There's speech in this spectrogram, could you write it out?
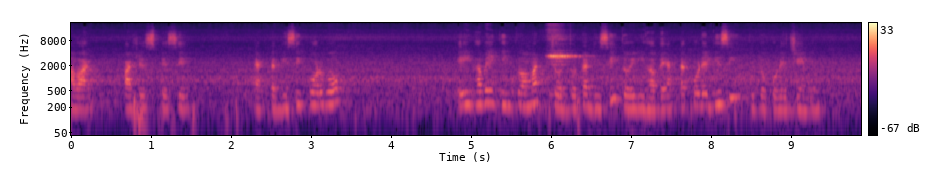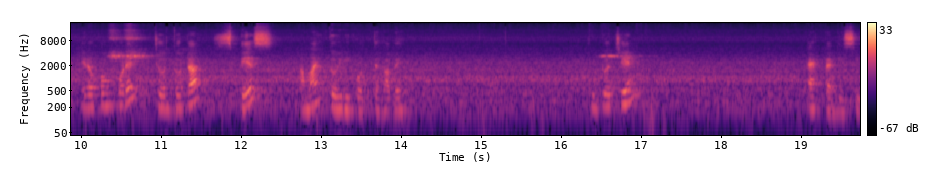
আবার পাশের স্পেসে একটা ডিসি করব। এইভাবেই কিন্তু আমার চোদ্দোটা ডিসি তৈরি হবে। একটা করে ডিসি দুটো করে চেন এরকম করে চোদ্দোটা স্পেস আমায় তৈরি করতে হবে। দুটো চেন একটা ডিসি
